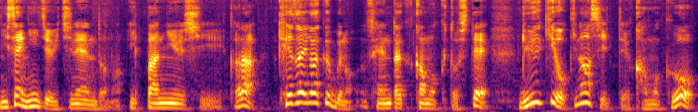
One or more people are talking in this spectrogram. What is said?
2021年度の一般入試から経済学部の選択科目として琉球沖縄史っていう科目を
